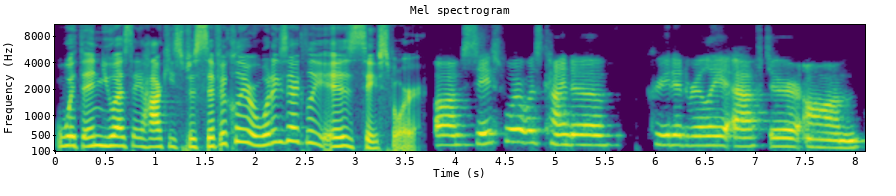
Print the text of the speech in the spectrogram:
within USA Hockey specifically, or what exactly is safe sport? Um, Safe Sport was kind of created really after um,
